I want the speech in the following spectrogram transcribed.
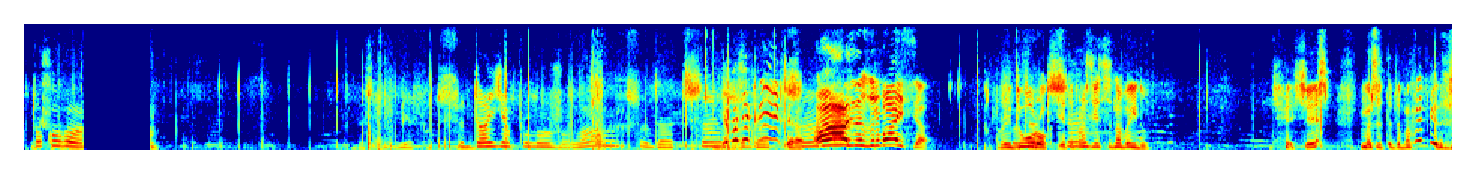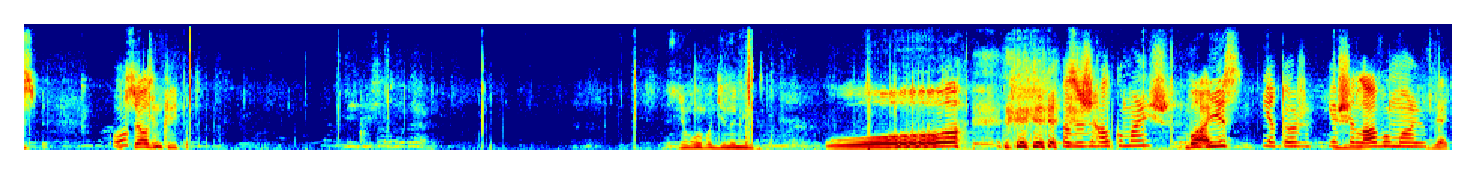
Хто кого? Да я положу лавр, сюда це, Я сюда це. А, не взрывайся! Придурок, я тепер звідси не выйду. Чуєш? Может ти до мене підеш? Тут ще один кріпер. З нього динаміт. О! А зажигалку маешь? Маєш? Я тоже. Я ще лаву маю. Блять,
